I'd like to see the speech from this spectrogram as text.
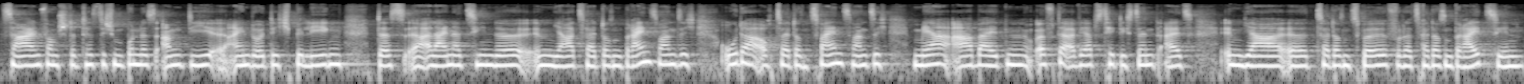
Zahlen vom Statistischen Bundesamt, die äh, eindeutig belegen, dass äh, Alleinerziehende im Jahr 2023 oder auch 2022 mehr arbeiten, öfter erwerbstätig sind als im Jahr 2012 oder 2013. 13.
